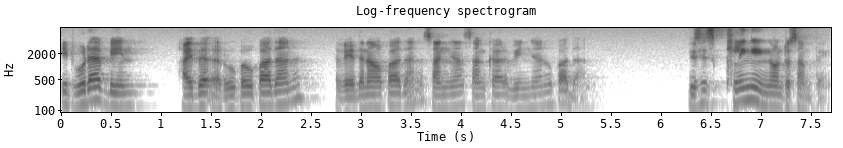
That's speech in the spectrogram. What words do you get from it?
it would have been either a Rupa Upadana, a Vedana Upadana, Sanya, Sankara, Vijnana Upadana. This is clinging onto something.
